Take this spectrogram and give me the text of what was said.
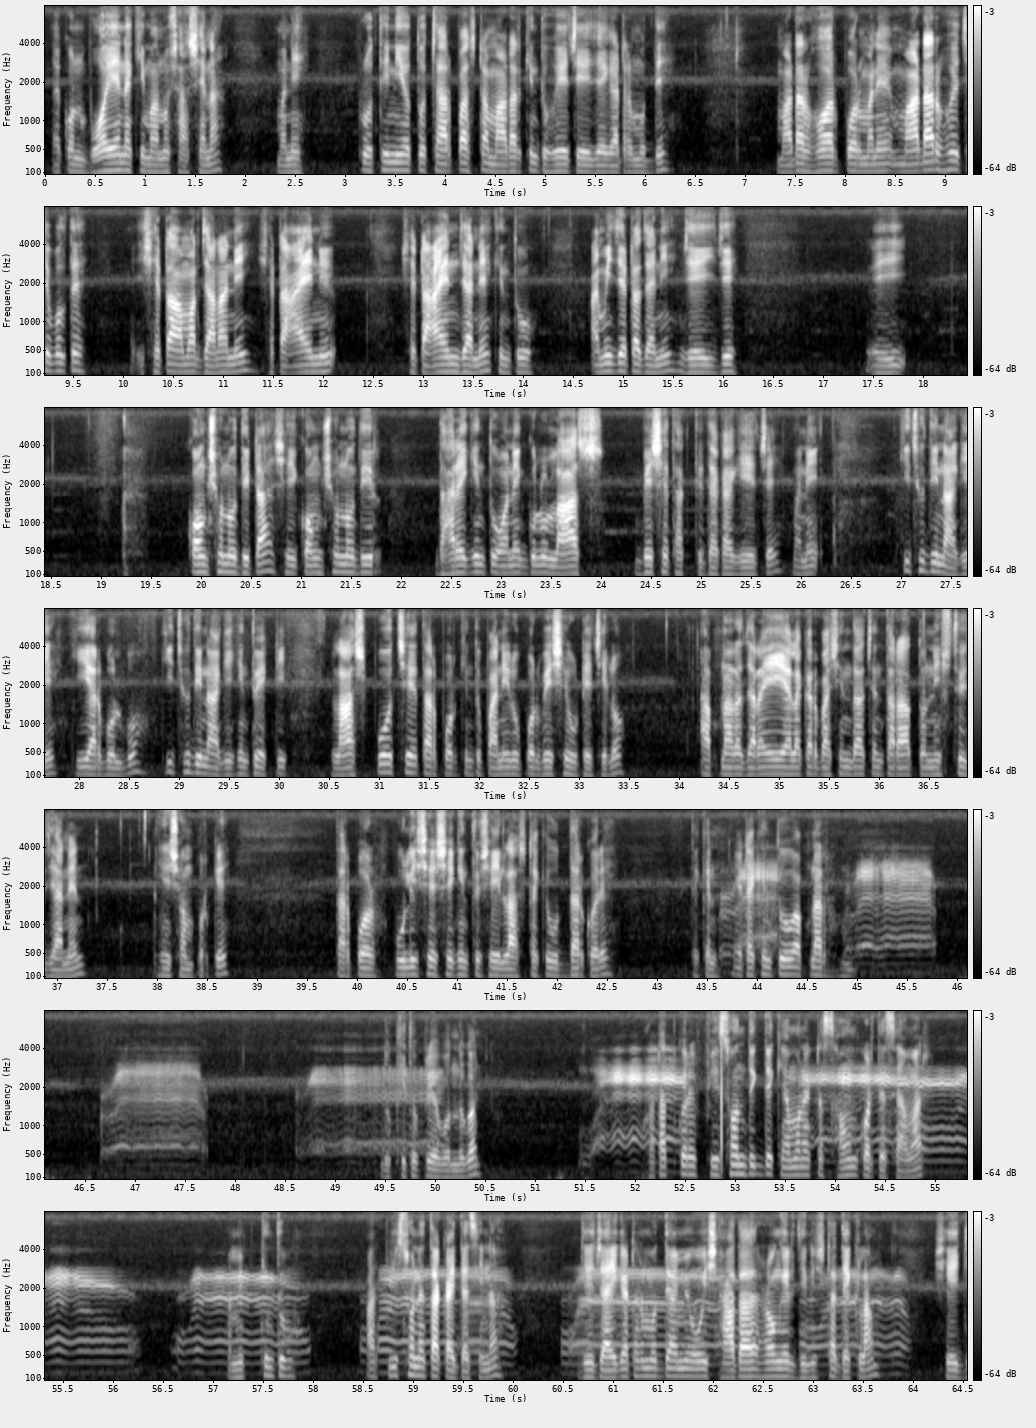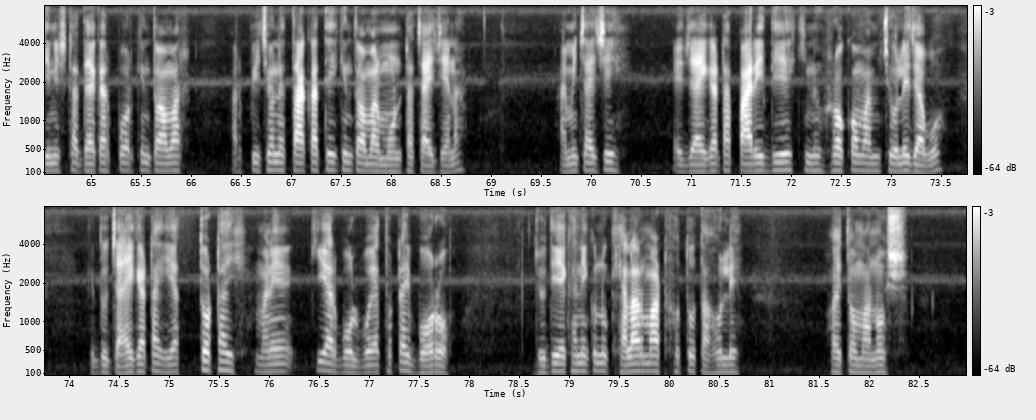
এখন ভয়ে নাকি মানুষ আসে না। মানে প্রতিনিয়ত চার পাঁচটা মার্ডার কিন্তু হয়েছে এই জায়গাটার মধ্যে। মার্ডার হওয়ার পর মানে মার্ডার হয়েছে বলতে সেটা আমার জানা নেই, সেটা আইনে, সেটা আইন জানে। কিন্তু আমি যেটা জানি যে এই যে এই কংস নদীটা, সেই কংস নদীর ধারে কিন্তু অনেকগুলো লাশ বেশে থাকতে দেখা গিয়েছে। মানে কিছুদিন আগে, কি আর বলব, কিছুদিন আগে কিন্তু একটি লাশ পৌঁছে তারপর কিন্তু পানির উপর ভেসে উঠেছিল। আপনারা যারা এই এলাকার বাসিন্দা আছেন, তারা তো নিশ্চয়ই জানেন এই সম্পর্কে। তারপর পুলিশ এসে কিন্তু সেই লাশটাকে উদ্ধার করে। দেখেন, এটা কিন্তু আপনার দুঃখিত প্রিয় বন্ধুগণ। হঠাৎ করে পিছন দিক দিয়ে কেমন একটা সাউন্ড করতেছে আমার। আমি কিন্তু আর পিছনে তাকাইতেছি না। যে জায়গাটার মধ্যে আমি ওই সাদা রঙের জিনিসটা দেখলাম, সেই জিনিসটা দেখার পর কিন্তু আমার আর পিছনে তাকাতেই কিন্তু আমার মনটা চাইছে না। আমি চাইছি এই জায়গাটা পাড়ি দিয়ে কোনো রকম আমি চলে যাব, কিন্তু জায়গাটা এতটাই মানে কি আর বলব, এতটাই বড়। যদি এখানে কোনো খেলার মাঠ হতো তাহলে হয়তো মানুষ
